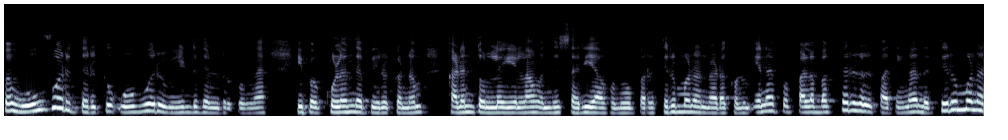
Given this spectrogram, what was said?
அப்போ ஒவ்வொருத்தருக்கு ஒவ்வொரு வேண்டுதல் இருக்குங்க. இப்போ குழந்தை பிறக்கணும் கடன் தொல்லை எல்லாம் வந்து சரியாகணும் அப்புறம் திருமணம் நடக்கணும். ஏன்னா இப்போ பல பக்தர்கள் பார்த்தீங்கன்னா அந்த திருமண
